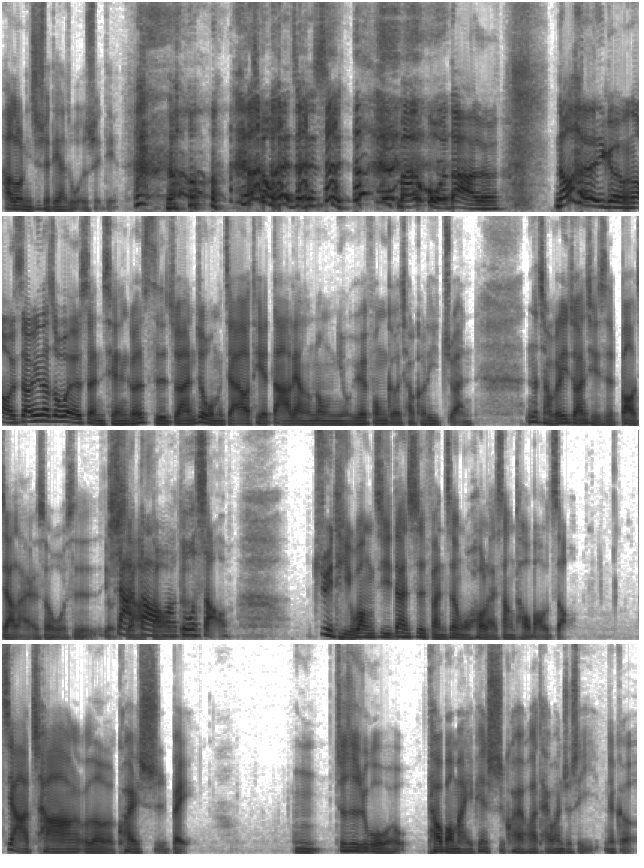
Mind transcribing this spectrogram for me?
，Hello，你是水电还是我的水电？然后 就我也真的是蛮火大的。然后还有一个很好笑，因为那时候为了省钱，可是瓷砖就我们家要贴大量的那种纽约风格巧克力砖。那巧克力砖其实报价来的时候，我是有吓到，到吗？多少？具体忘记，但是反正我后来上淘宝找，价差了快十倍。嗯，就是如果我淘宝买一片十块的话，台湾就是一那个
